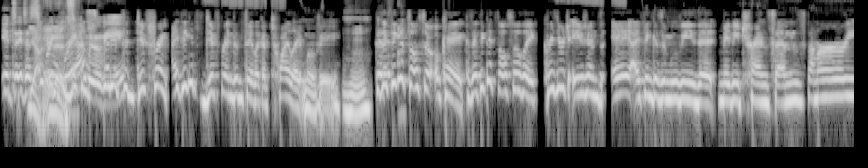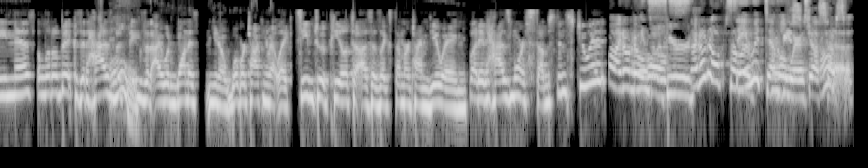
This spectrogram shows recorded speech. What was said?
It's it's a yeah, spring it break yes, movie. But it's a different. I think it's different than say like a Twilight movie. Because mm-hmm. I think it's also okay. Because I think it's also like Crazy Rich Asians. A I think is a movie that maybe transcends summeriness a little bit because it has oh. the things that I would want to, you know, what we're talking about, like seem to appeal to us as like summertime viewing, but it has more substance to it. Well, I don't know. I mean, so if you're, I don't know if summer Same with Devil Wears just Prada. Have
